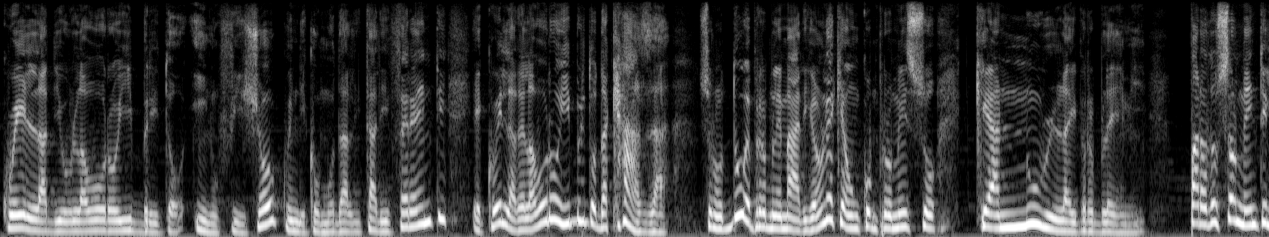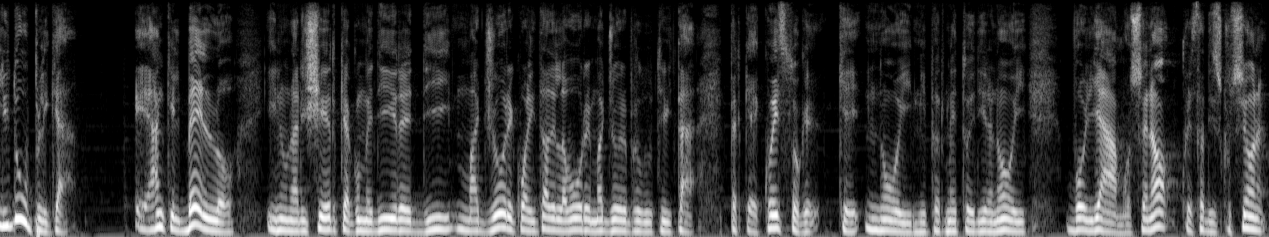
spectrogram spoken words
Quella di un lavoro ibrido in ufficio, quindi con modalità differenti, e quella del lavoro ibrido da casa. Sono due problematiche, non è che è un compromesso che annulla i problemi, paradossalmente li duplica è anche il bello in una ricerca, come dire, di maggiore qualità del lavoro e maggiore produttività, perché è questo che, che noi, mi permetto di dire noi, vogliamo, se no questa discussione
